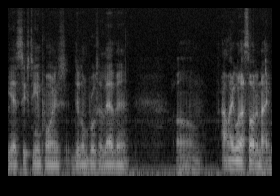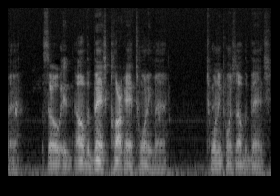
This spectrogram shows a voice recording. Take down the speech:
He had 16 points. Dillon Brooks 11. Um, I like what I saw tonight, man. So it off the bench, Clarke had 20, man. 20 points off the bench.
